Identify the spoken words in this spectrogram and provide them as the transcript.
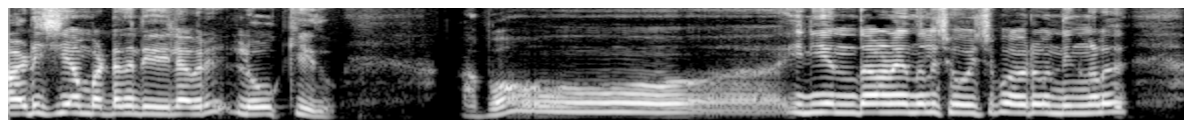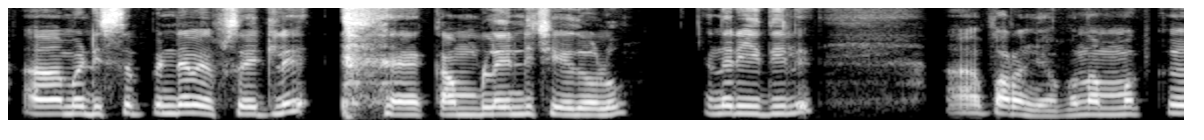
ആഡ് ചെയ്യാൻ പറ്റുന്ന രീതിയിൽ അവർ ലോക്ക് ചെയ്തു. അപ്പോൾ ഇനി എന്താണ് എന്നുള്ളത് ചോദിച്ചപ്പോൾ അവരോ നിങ്ങൾ മെഡിസപ്പിന്റെ വെബ്സൈറ്റിൽ കംപ്ലൈന്റ് ചെയ്തോളൂ എന്ന രീതിയിൽ പറഞ്ഞു. അപ്പോൾ നമുക്ക്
